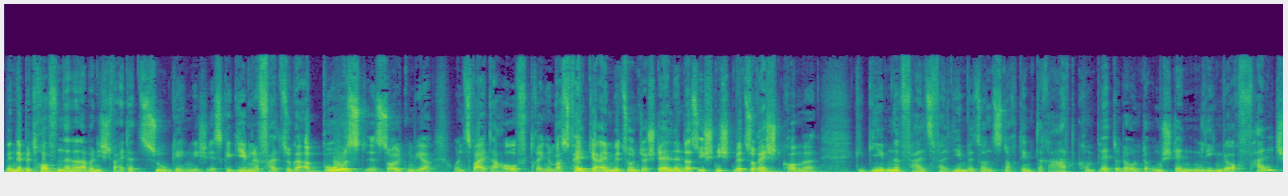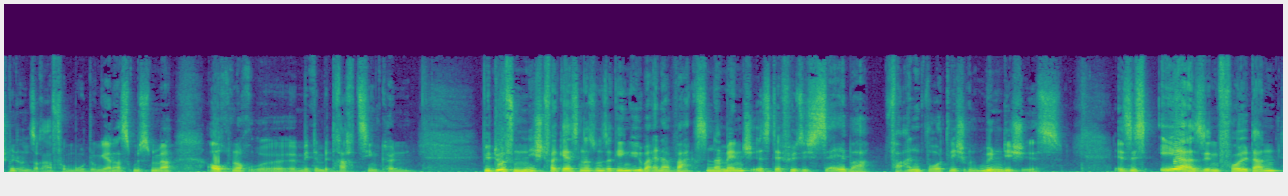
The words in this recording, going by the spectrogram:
Wenn der Betroffene dann aber nicht weiter zugänglich ist, gegebenenfalls sogar erbost ist, sollten wir uns weiter aufdrängen. Was fällt dir ein, mir zu unterstellen, dass ich nicht mehr zurechtkomme? Gegebenenfalls verlieren wir sonst noch den Draht komplett oder unter Umständen liegen wir auch falsch mit unserer Vermutung. Ja, das müssen wir auch noch äh, mit in Betracht ziehen können. Wir dürfen nicht vergessen, dass unser Gegenüber ein erwachsener Mensch ist, der für sich selber verantwortlich und mündig ist. Es ist eher sinnvoll, dann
